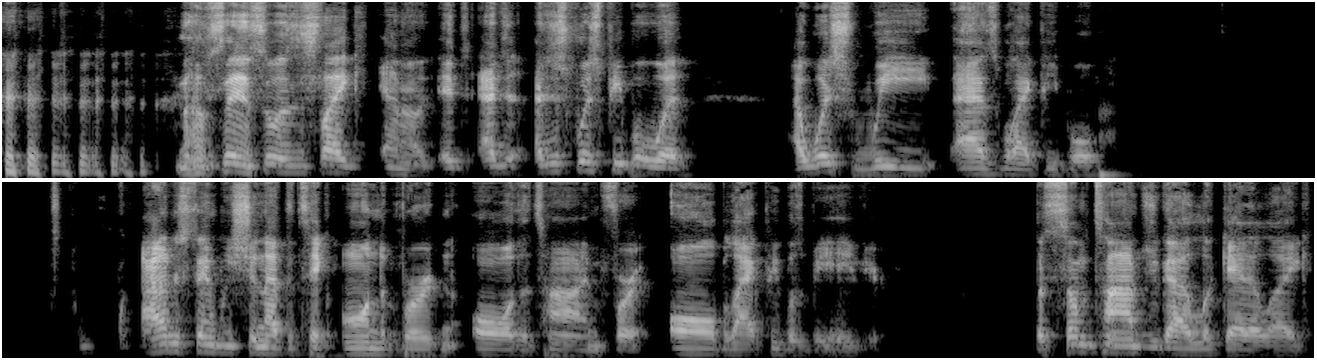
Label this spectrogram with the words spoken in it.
you know what I'm saying? So it's just like, you know, it I just, I just wish people would I wish we as black people I understand we shouldn't have to take on the burden all the time for all black people's behavior. But sometimes you got to look at it like,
